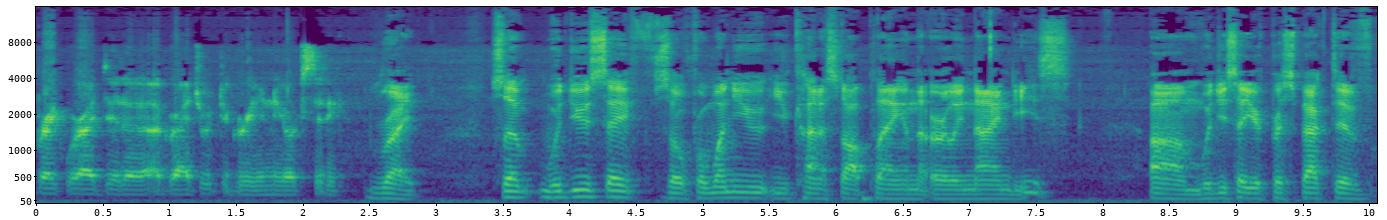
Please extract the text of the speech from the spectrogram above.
break where I did a, a, graduate degree in New York City. Right. So would you say so from when you you kind of stopped playing in the early '90s? Um, would you say your perspective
